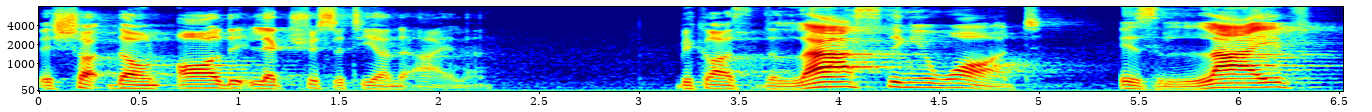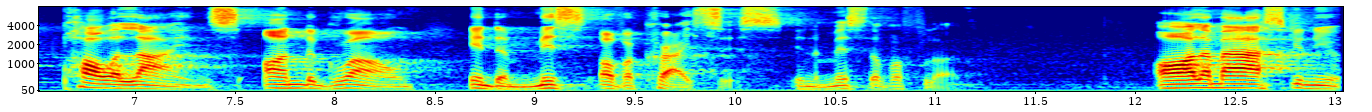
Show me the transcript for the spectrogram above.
they shut down all the electricity on the island. Because the last thing you want is live power lines on the ground in the midst of a crisis, in the midst of a flood. All I'm asking you,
